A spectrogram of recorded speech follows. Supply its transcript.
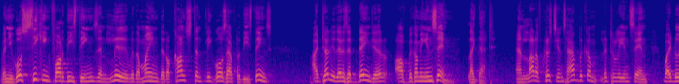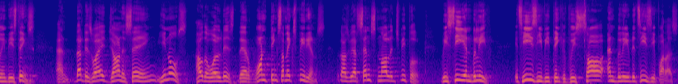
When you go seeking for these things and live with a mind that constantly goes after these things, I tell you, there is a danger of becoming insane like that. And a lot of Christians have become literally insane by doing these things. And that is why John is saying he knows how the world is. They're wanting some experience because we are sense knowledge people. We see and believe. It's easy, we think, if we saw and believed, it's easy for us.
